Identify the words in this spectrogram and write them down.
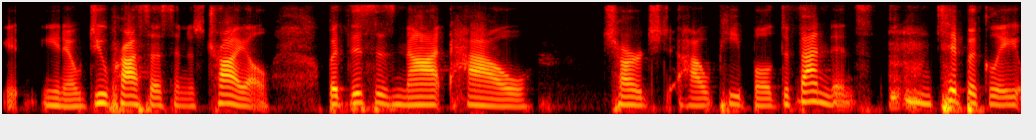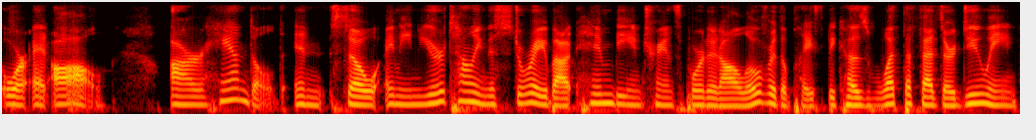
you know, due process in his trial, but this is not how charged how people defendants typically or at all are handled. And so, I mean, you're telling the story about him being transported all over the place because what the feds are doing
